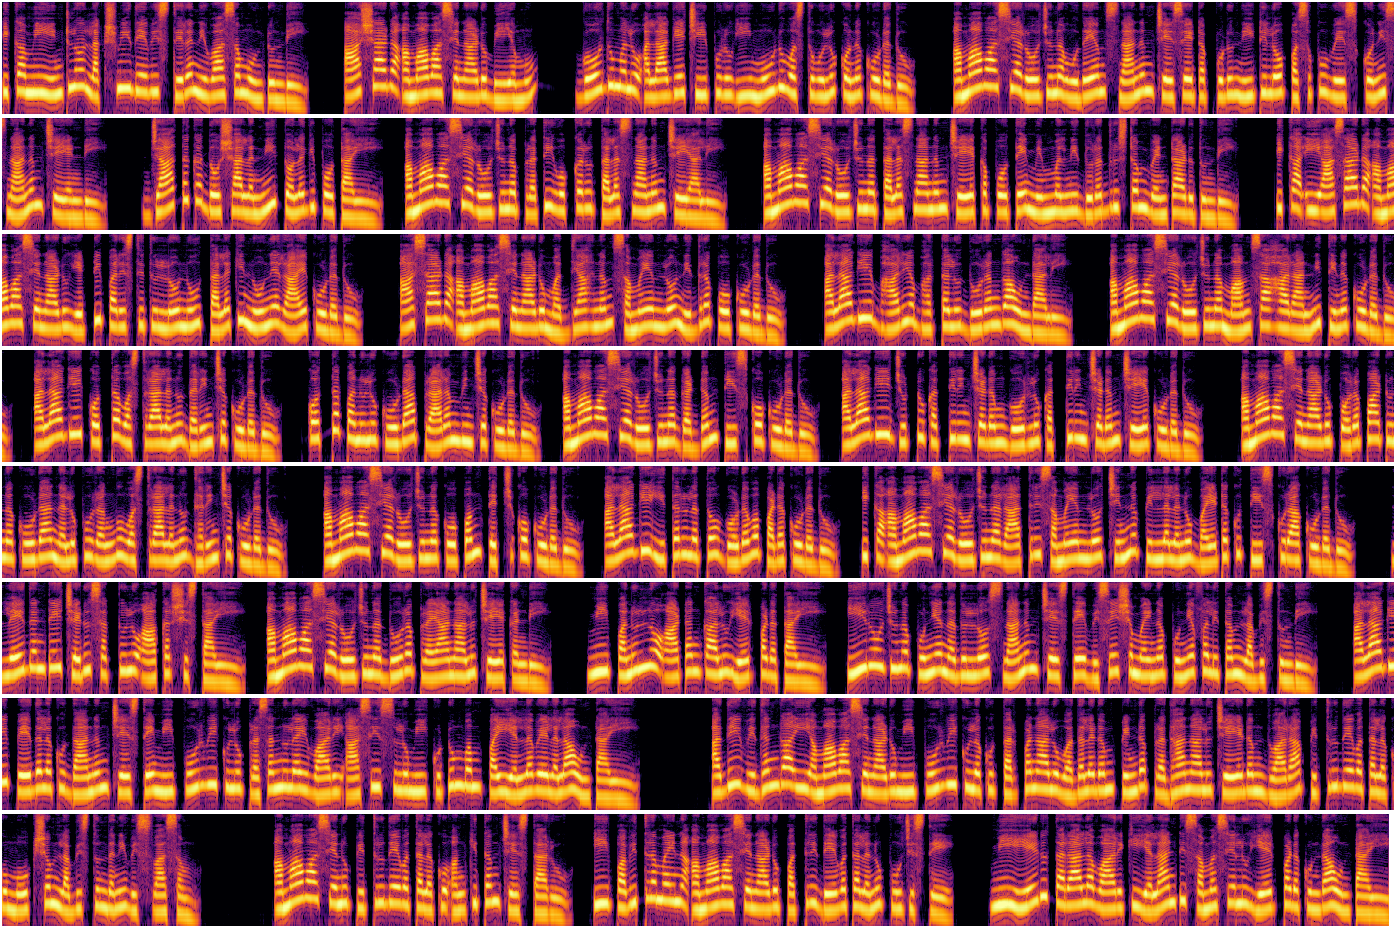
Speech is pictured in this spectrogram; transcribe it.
ఇక మీ ఇంట్లో లక్ష్మీదేవి స్థిర నివాసం ఉంటుంది. ఆషాఢ అమావాస్యనాడు బియ్యము గోధుమలు అలాగే చీపురు ఈ మూడు వస్తువులు కొనకూడదు. అమావాస్య రోజున ఉదయం స్నానం చేసేటప్పుడు నీటిలో పసుపు వేసుకొని స్నానం చేయండి. జాతక దోషాలన్నీ తొలగిపోతాయి. అమావాస్య రోజున ప్రతి ఒక్కరూ తలస్నానం చేయాలి. అమావాస్య రోజున తలస్నానం చేయకపోతే మిమ్మల్ని దురదృష్టం వెంటాడుతుంది. ఇక ఈ ఆషాఢ అమావాస్యనాడు ఎట్టి పరిస్థితుల్లోనూ తలకి నూనె రాయకూడదు. ఆషాఢ అమావాస్యనాడు మధ్యాహ్నం సమయంలో నిద్రపోకూడదు అలాగే భార్యభర్తలు దూరంగా ఉండాలి. అమావాస్య రోజున మాంసాహారాన్ని తినకూడదు. అలాగే కొత్త వస్త్రాలను ధరించకూడదు. కొత్త పనులు కూడా ప్రారంభించకూడదు. అమావాస్య రోజున గడ్డం తీసుకోకూడదు. అలాగే జుట్టు కత్తిరించడం గోర్లు కత్తిరించడం చేయకూడదు. అమావాస్యనాడు పొరపాటున కూడా నలుపు రంగు వస్త్రాలను ధరించకూడదు. అమావాస్య రోజున కోపం తెచ్చుకోకూడదు. అలాగే ఇతరులతో గొడవ పడకూడదు. ఇక అమావాస్య రోజున రాత్రి సమయంలో చిన్న పిల్లలను బయటకు తీసుకురాకూడదు. లేదంటే చెడు శక్తులు ఆకర్షిస్తాయి. అమావాస్య రోజున దూర ప్రయాణాలు చేయకండి. మీ పనుల్లో ఆటంకాలు ఏర్పడతాయి. ఈ రోజున పుణ్యనదుల్లో స్నానం చేస్తే విశేషమైన పుణ్యఫలితం లభిస్తుంది. అలాగే పేదలకు దానం చేస్తే మీ పూర్వీకులు ప్రసన్నులై వారి ఆశీస్సులు మీ కుటుంబంపై ఎల్లవేళలా ఉంటాయి. అదే విధంగా ఈ అమావాస్యనాడు మీ పూర్వీకులకు తర్పణాలు వదలడం పిండ ప్రధానాలు చేయడం ద్వారా పితృదేవతలకు మోక్షం లభిస్తుందని విశ్వాసం. అమావాస్యను పితృదేవతలకు అంకితం చేస్తారు. ఈ పవిత్రమైన అమావాస్యనాడు పత్రి దేవతలను పూజిస్తే మీ ఏడు తరాల వారికి ఎలాంటి సమస్యలు ఏర్పడకుండా ఉంటాయి.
